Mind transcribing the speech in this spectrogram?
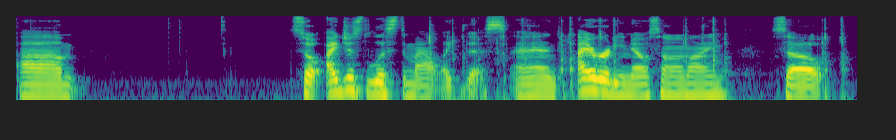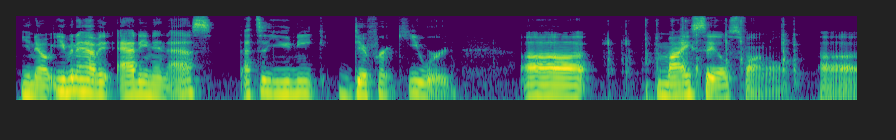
Um, so I just list them out like this, and I already know some of mine. So you know, even having adding an S, that's a unique, different keyword uh, my sales funnel, uh,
